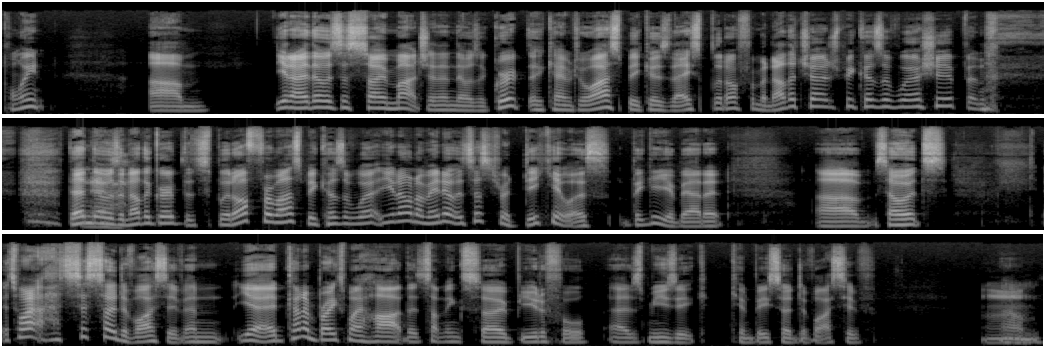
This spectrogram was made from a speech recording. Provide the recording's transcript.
point. Um, you know, there was just so much, and then there was a group that came to us because they split off from another church because of worship, and then yeah. there was another group that split off from us because of work. You know what I mean? It was just ridiculous thinking about it. Um, so it's it's why it's just so divisive, and yeah, it kind of breaks my heart that something so beautiful as music can be so divisive. Mm. Um,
